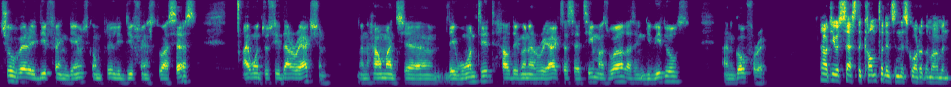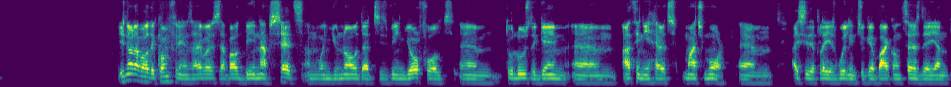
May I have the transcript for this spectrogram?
two very different games, completely different to assess. I want to see that reaction and how much um, they want it, how they're going to react as a team as well as individuals, and go for it. How do you assess the confidence in the squad at the moment? It's not about the confidence. I was about being upset, and when you know that it's been your fault um, to lose the game, um, I think it hurts much more. Um, I see the players willing to get back on Thursday and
